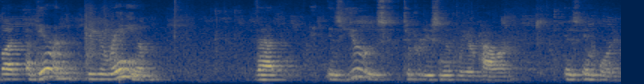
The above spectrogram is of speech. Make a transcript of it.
but again, the uranium that is used to produce nuclear power is imported.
